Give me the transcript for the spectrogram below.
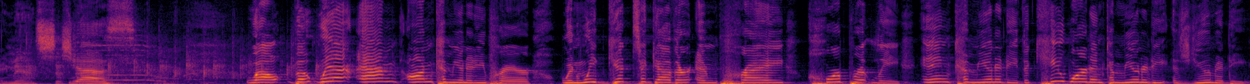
Amen, sister. Yes. Well, but when and on community prayer, when we get together and pray corporately in community, the key word in community is unity.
